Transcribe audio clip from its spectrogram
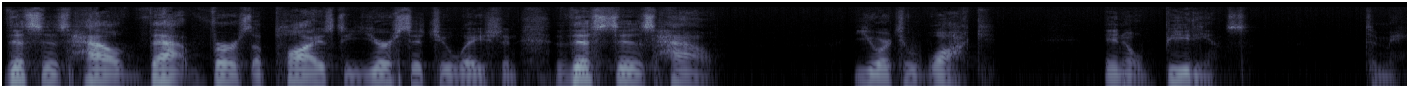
This is how that verse applies to your situation. This is how you are to walk in obedience to me.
